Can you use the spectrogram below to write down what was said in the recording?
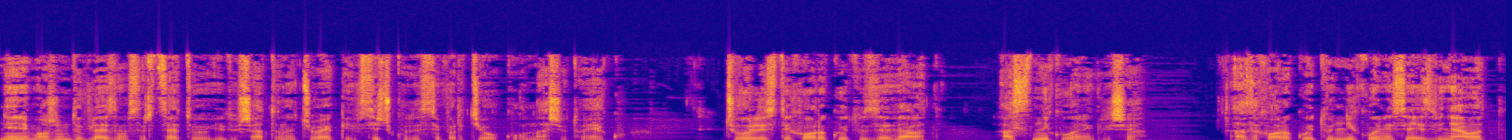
Ние не можем да влезем в сърцето и душата на човека и всичко да се върти около нашето еко. Чували ли сте хора, които заявяват «Аз никога не греша», а за хора, които никога не се извиняват,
